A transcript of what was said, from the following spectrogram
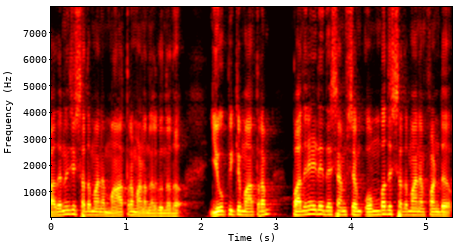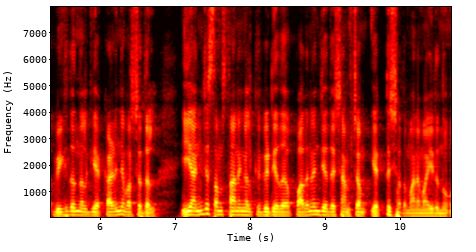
പതിനഞ്ച് ശതമാനം മാത്രമാണ് നൽകുന്നത്. യു പിക്ക് മാത്രം പതിനേഴ് ദശാംശം ഒമ്പത് ശതമാനം ഫണ്ട് വിഹിതം നൽകിയ കഴിഞ്ഞ വർഷത്തിൽ ഈ അഞ്ച് സംസ്ഥാനങ്ങൾക്ക് കിട്ടിയത് പതിനഞ്ച് ദശാംശം എട്ട് ശതമാനമായിരുന്നു.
